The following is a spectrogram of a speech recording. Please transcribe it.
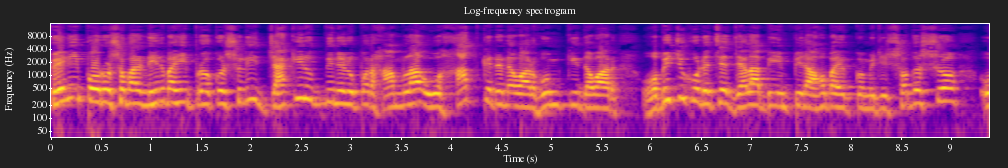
ফেনী পৌরসভার নির্বাহী প্রকৌশলী জাকির উদ্দিনের উপর হামলা ও হাত কেটে নেওয়ার হুমকি দেওয়ার অভিযোগ উঠেছে জেলা বিএনপির আহ্বায়ক কমিটির সদস্য ও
